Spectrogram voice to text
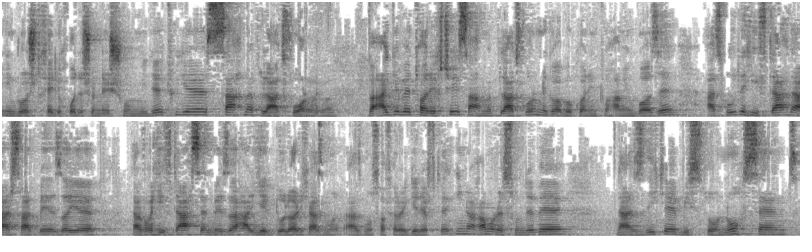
این رشد خیلی خودش رو نشون میده توی سهم پلتفرم. و اگه به تاریخچه سهم پلتفرم نگاه بکنیم تو همین بازه از حدود 17 درصد به ازای در واقع 17 سنت به ازای هر یک دلاری که از از مسافرها گرفته این رقم رو رسونده به نزدیک 29 سنت.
